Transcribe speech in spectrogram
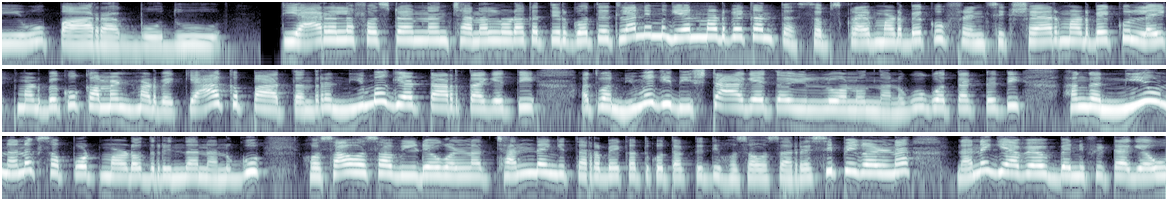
ನೀವು ಪಾರಾಗ್ಬೋದು. ಯಾರೆಲ್ಲ ಫಸ್ಟ್ ಟೈಮ್ ನನ್ನ ಚಾನಲ್ ನೋಡಕತ್ತೀರಿ ಗೊತ್ತೈತಲ್ಲ ನಿಮ್ಗೆ ಏನು ಮಾಡ್ಬೇಕಂತ? ಸಬ್ಸ್ಕ್ರೈಬ್ ಮಾಡಬೇಕು ಫ್ರೆಂಡ್ಸಿಗೆ ಶೇರ್ ಮಾಡಬೇಕು ಲೈಕ್ ಮಾಡಬೇಕು ಕಮೆಂಟ್ ಮಾಡಬೇಕು. ಯಾಕಪ್ಪ ಅಂತಂದ್ರೆ ನಿಮಗೆ ಎಷ್ಟು ಅರ್ಥ ಆಗೈತಿ ಅಥವಾ ನಿಮಗಿದು ಇಷ್ಟ ಆಗೈತೋ ಇಲ್ಲೋ ಅನ್ನೋದು ನನಗೂ ಗೊತ್ತಾಗ್ತೈತಿ. ಹಂಗೆ ನೀವು ನನಗೆ ಸಪೋರ್ಟ್ ಮಾಡೋದ್ರಿಂದ ನನಗೂ ಹೊಸ ಹೊಸ ವೀಡಿಯೋಗಳನ್ನ ಚಂದಂಗಿ ತರಬೇಕಂತ ಗೊತ್ತಾಗ್ತೈತಿ. ಹೊಸ ಹೊಸ ರೆಸಿಪಿಗಳನ್ನ ನನಗೆ ಯಾವ್ಯಾವ ಬೆನಿಫಿಟ್ ಆಗ್ಯಾವು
